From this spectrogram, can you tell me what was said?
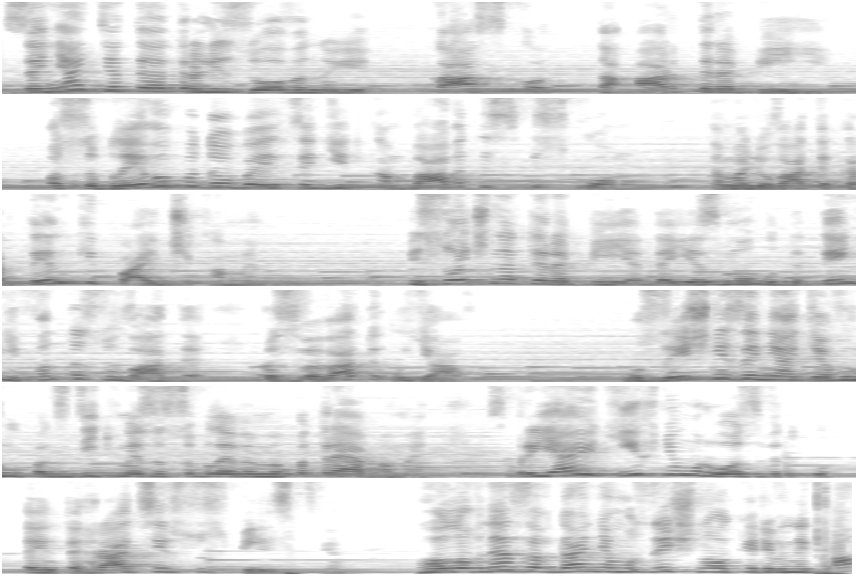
заняття театралізованої, каско та арт-терапії. Особливо подобається діткам бавитись піском та малювати картинки пальчиками. Пісочна терапія дає змогу дитині фантазувати, розвивати уяву. Музичні заняття в групах з дітьми з особливими потребами сприяють їхньому розвитку та інтеграції в суспільстві. Головне завдання музичного керівника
